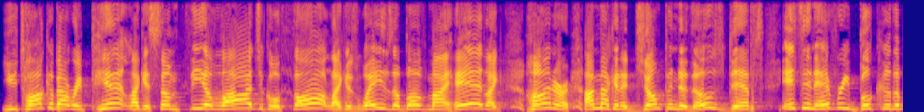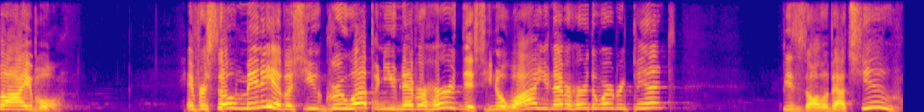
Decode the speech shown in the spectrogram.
You talk about repent like it's some theological thought, like it's waves above my head, like, Hunter, I'm not going to jump into those depths. It's in every book of the Bible. And for so many of us, you grew up and you've never heard this. You know why? You've never heard the word repent? Because it's all about you.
